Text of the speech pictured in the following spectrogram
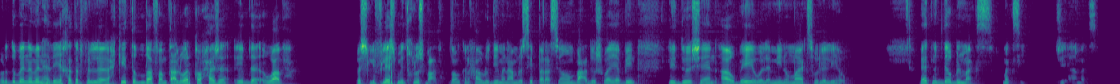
ردوا بالنا من هذه خاطر في حكاية النظافه نتاع الورقة وحاجه يبدأ واضحة. باش les flèches ما يدخلوش بعض. donc نحاولوا ديما نعملوا séparation بعد شوية بين les deux chaînes A و B ولا min و max ولا اللي هو. هات نبداو بال max. maxi. JA maxi.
